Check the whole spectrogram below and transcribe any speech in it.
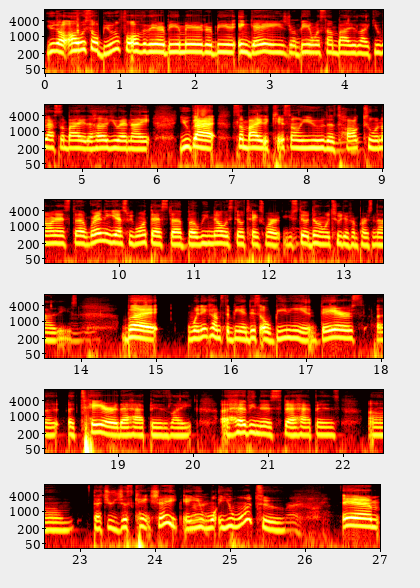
you know, oh it's so beautiful over there being married or being engaged or being mm-hmm. with somebody. Like you got somebody to hug you at night, you got somebody to kiss on you, to mm-hmm. talk to and all that stuff. Granted, yes, we want that stuff, but we know it still takes work. You're mm-hmm. still dealing with two different personalities. But when it comes to being disobedient, there's a, a tear that happens, like a heaviness that happens, um, that you just can't shake, and you Right. want you want to. Right. And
